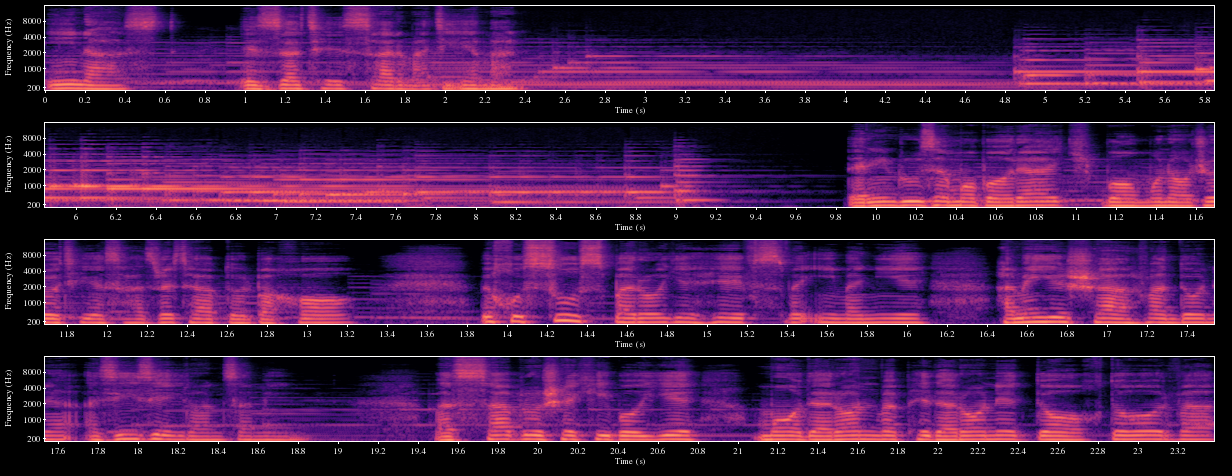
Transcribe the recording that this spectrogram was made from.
این است عزت سرمدی من. در این روز مبارک با مناجاتی از حضرت عبدالبها به خصوص برای حفظ و ایمنی همه شهروندان عزیز ایران زمین و صبر و شکیبایی مادران و پدران داغدار و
